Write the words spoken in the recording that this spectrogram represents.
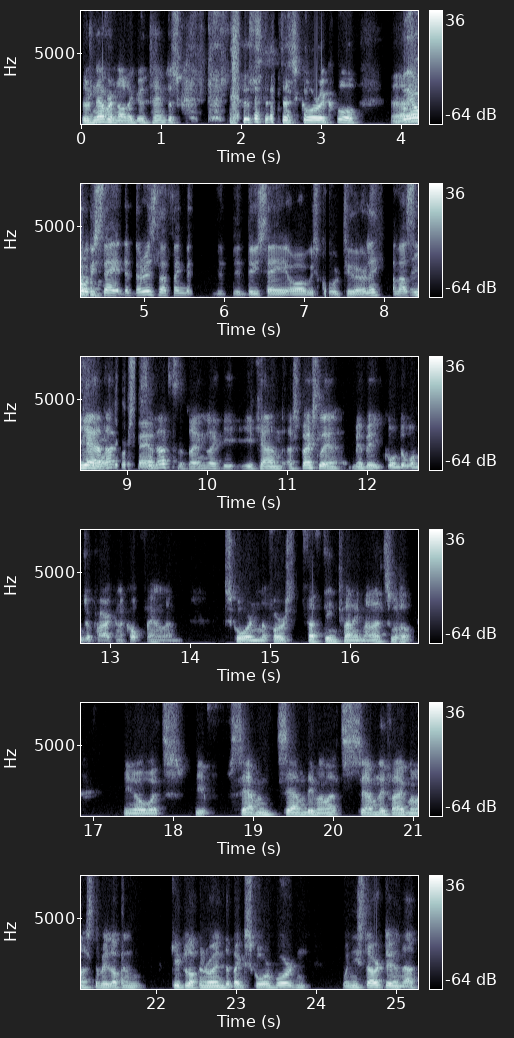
there's never not a good time to, to, to score a goal. Well, they always um, say there is that thing that they do say, "Oh, we scored too early," and that's yeah, that, see, that's the thing. Like you, you can, especially maybe going to Windsor Park in a cup final and scoring the first 15, 20 minutes. Well, you know, it's you've seven, 70 minutes, 75 minutes to be looking, keep looking around the big scoreboard. And when you start doing that,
